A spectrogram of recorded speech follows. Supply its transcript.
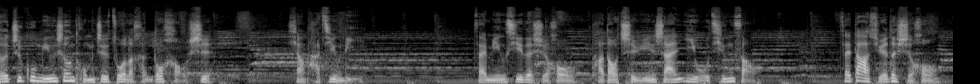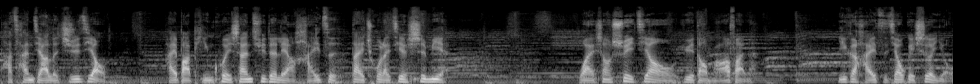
得知顾明生同志做了很多好事，向他敬礼。在明溪的时候，他到赤云山义务清扫；在大学的时候，他参加了支教，还把贫困山区的俩孩子带出来见世面。晚上睡觉遇到麻烦了，一个孩子交给舍友，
